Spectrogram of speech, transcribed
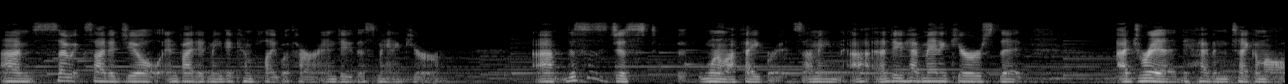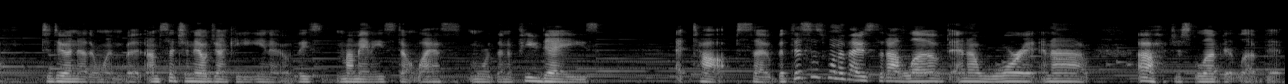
I'm so excited Jill invited me to come play with her and do this manicure. Um, this is just one of my favorites. I mean, I, I do have manicures that I dread having to take them off to do another one, but I'm such a nail junkie, you know, these my manis don't last more than a few days at tops. So, but this is one of those that I loved and I wore it and I oh, just loved it, loved it.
